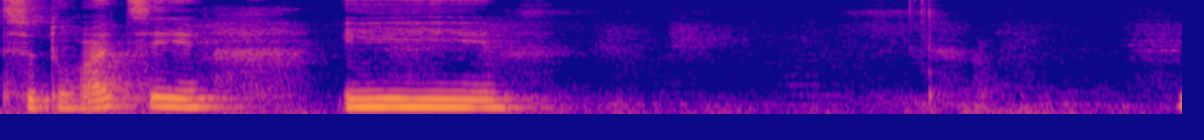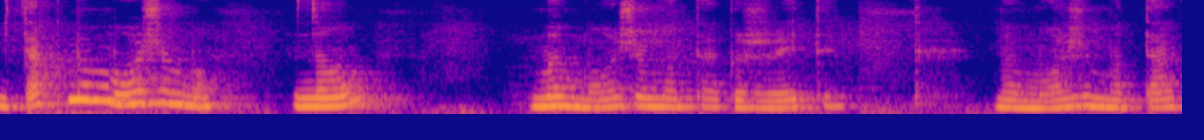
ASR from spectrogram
ситуації. І так ми можемо. Ну, ми можемо так жити. Ми можемо так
